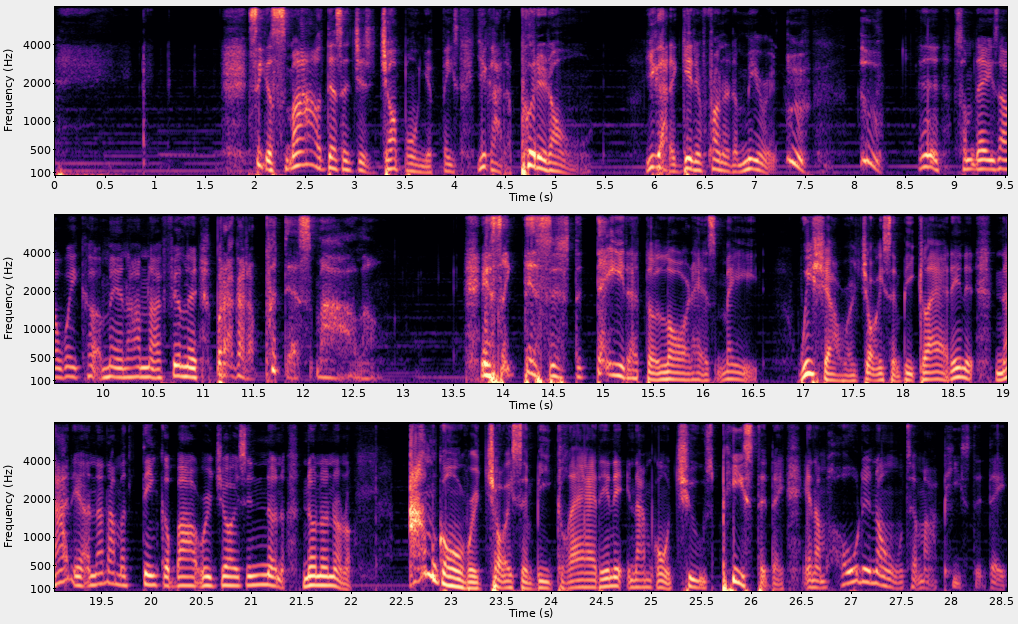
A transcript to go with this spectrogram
See, a smile doesn't just jump on your face. You got to put it on. You got to get in front of the mirror. And, ooh. Eh. Some days I wake up, man, I'm not feeling it, but I got to put that smile on. And say, This is the day that the Lord has made. We shall rejoice and be glad in it. Not, not I'm going to think about rejoicing. No, no, no, no, no. I'm going to rejoice and be glad in it, and I'm going to choose peace today. And I'm holding on to my peace today.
